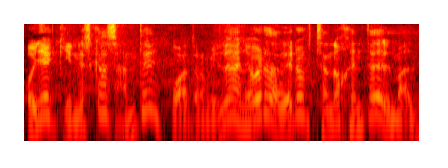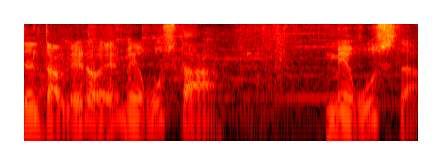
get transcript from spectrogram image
Oye, ¿quién es casante? 4000 de daño verdadero echando gente del, del tablero, ¿eh? Me gusta. Me gusta.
